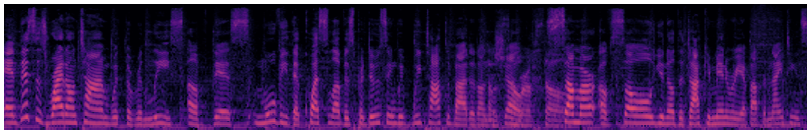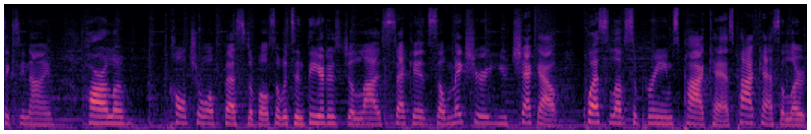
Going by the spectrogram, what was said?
and this is right on time with the release of this movie that Questlove is producing. We, we talked about it on the Oh, show. Summer of Soul. Summer of Soul, you know, the documentary about the 1969 Harlem Cultural Festival. So it's in theaters July 2nd. So make sure you check out Questlove Supreme's podcast, Podcast Alert.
